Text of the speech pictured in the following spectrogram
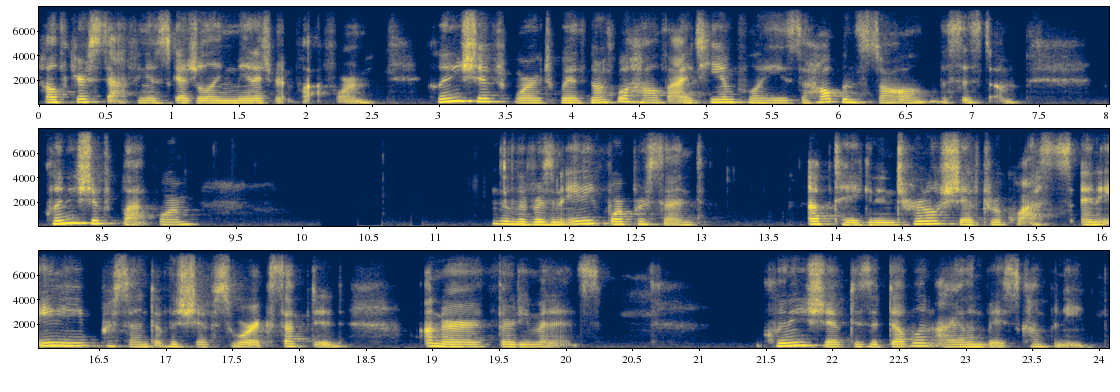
healthcare staffing and scheduling management platform. CliniShift worked with Northwell Health IT employees to help install the system. CliniShift platform delivers an 84% uptake in internal shift requests, and 80% of the shifts were accepted under 30 minutes. CliniShift is a Dublin, Ireland based company The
